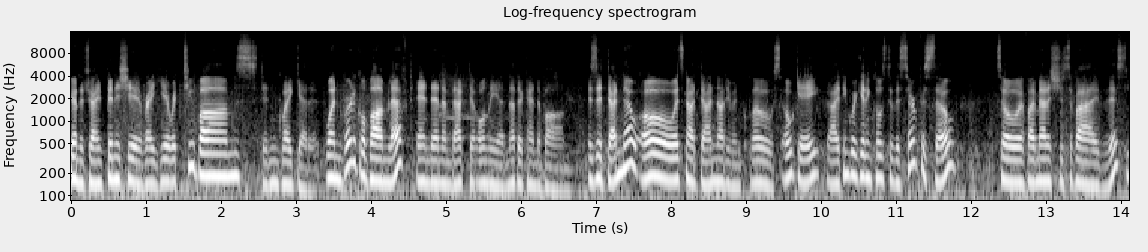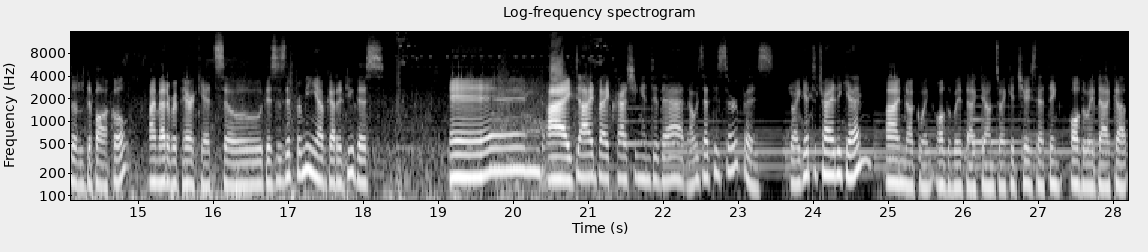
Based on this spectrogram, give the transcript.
Gonna try and finish it right here with two bombs. Didn't quite get it. One vertical bomb left, and then I'm back to only another kind of bomb. Is it done now? Oh, it's not done. Not even close. Okay, I think we're getting close to the surface, though. So if I manage to survive this little debacle, I'm out of repair kits, so this is it for me. I've got to do this. And I died by crashing into that. I was at the surface. Do I get to try it again? I'm not going all the way back down so I can chase that thing all the way back up.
